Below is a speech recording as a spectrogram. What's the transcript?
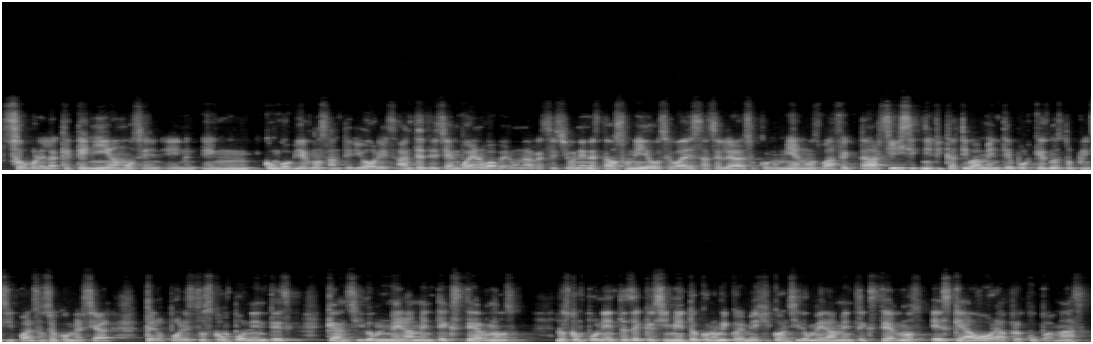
sobre la que teníamos con gobiernos anteriores. Antes decían, bueno, va a haber una recesión en Estados Unidos, se va a desacelerar su economía, nos va a afectar, sí, significativamente porque es nuestro principal socio comercial, pero por estos componentes que han sido meramente externos, los componentes de crecimiento económico de México han sido meramente externos, es que ahora preocupa más.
